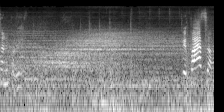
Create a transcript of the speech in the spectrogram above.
está en el colegio. ¿Qué pasa?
